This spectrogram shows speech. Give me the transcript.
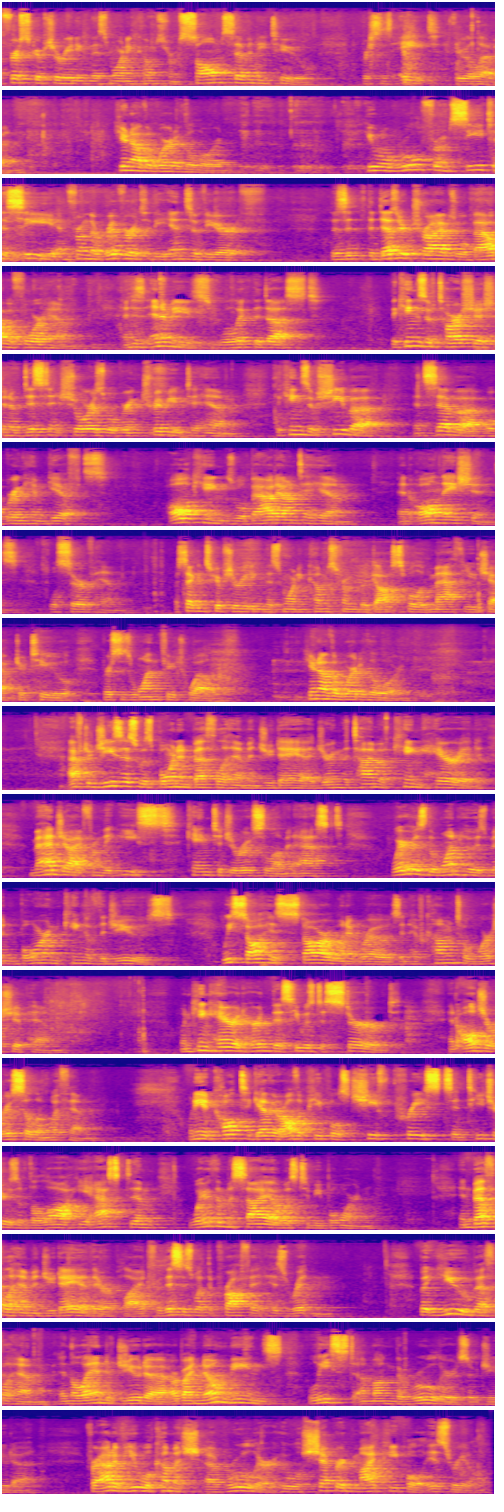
Our first scripture reading this morning comes from Psalm 72, verses 8 through 11. Hear now the word of the Lord. He will rule from sea to sea and from the river to the ends of the earth. The desert tribes will bow before him, and his enemies will lick the dust. The kings of Tarshish and of distant shores will bring tribute to him. The kings of Sheba and Seba will bring him gifts. All kings will bow down to him, and all nations will serve him. Our second scripture reading this morning comes from the Gospel of Matthew, chapter 2, verses 1 through 12. Hear now the word of the Lord. After Jesus was born in Bethlehem in Judea, during the time of King Herod, Magi from the east came to Jerusalem and asked, Where is the one who has been born King of the Jews? We saw his star when it rose and have come to worship him. When King Herod heard this, he was disturbed, and all Jerusalem with him. When he had called together all the people's chief priests and teachers of the law, he asked them where the Messiah was to be born. In Bethlehem in Judea, they replied, for this is what the prophet has written. But you, Bethlehem, in the land of Judah, are by no means least among the rulers of Judah. For out of you will come a, sh- a ruler who will shepherd my people, Israel.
